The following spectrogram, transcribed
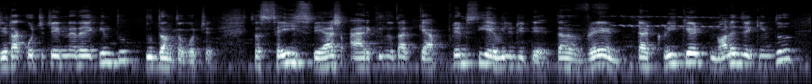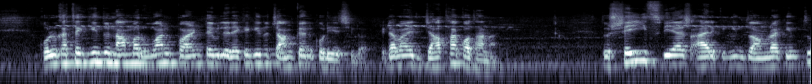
যেটা করছে চেন্নাইয়ে কিন্তু দুর্দান্ত করছে। তো সেই শ্রেয়াস আয়ার কিন্তু তার ক্যাপ্টেন্সি এবিলিটিতে তার ব্রেন তার ক্রিকেট নলেজে কিন্তু কলকাতাকে কিন্তু নাম্বার ওয়ান পয়েন্ট টেবিলে রেখে কিন্তু চ্যাম্পিয়ন করিয়েছিল। এটা ভাই যাথা কথা না তো সেই শ্রেয়াস আয়ারকে কিন্তু আমরা কিন্তু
